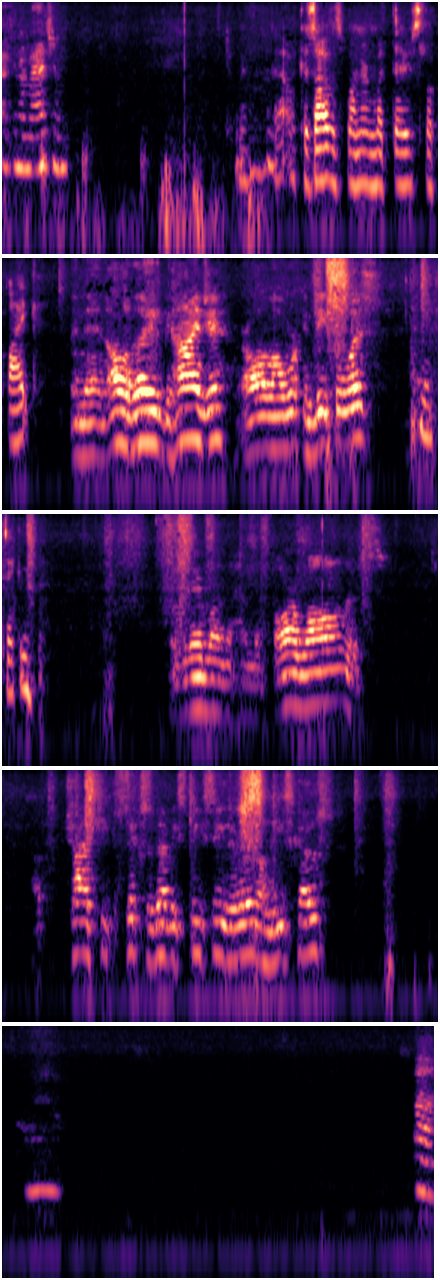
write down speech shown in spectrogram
I can imagine. Because I was wondering what those look like. And then all of those behind you are all my working decoys. You take them. Over there by the, on the far wall, there's, I try to keep six of every species there is on the East Coast. Uh,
